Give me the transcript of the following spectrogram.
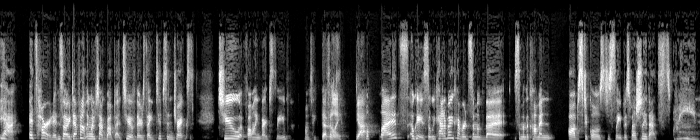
yeah, it's hard. And so I definitely want to talk about that too if there's like tips and tricks to falling back to sleep. I'll take those. Definitely. Yeah. Let's okay, so we kind of uncovered some of the some of the common obstacles to sleep, especially that screen.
